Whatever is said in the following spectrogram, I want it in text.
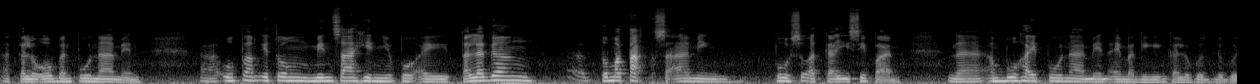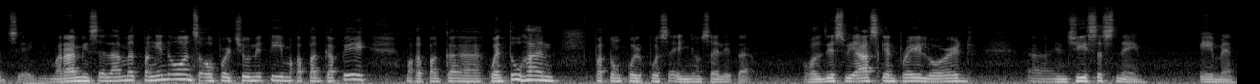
at kalooban po namin uh, upang itong mensahin niyo po ay talagang uh, tumatak sa aming puso at kaisipan na ang buhay po namin ay magiging kalugod-lugod sa inyo. Maraming salamat Panginoon sa opportunity makapagkape, makapagkwentuhan patungkol po sa inyong salita. All this we ask and pray Lord uh, in Jesus name. Amen.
